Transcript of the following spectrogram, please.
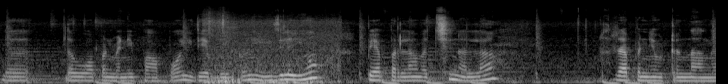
இந்த இதை ஓப்பன் பண்ணி பார்ப்போம். இது எப்படி இருக்குன்னு இதுலேயும் பேப்பர்லாம் வச்சு நல்லா ரேப் பண்ணி விட்டுருந்தாங்க.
